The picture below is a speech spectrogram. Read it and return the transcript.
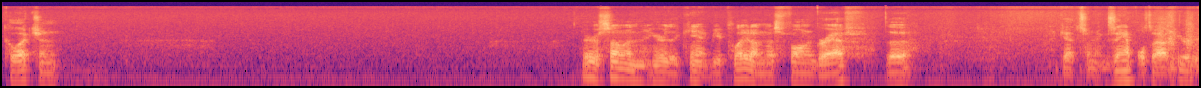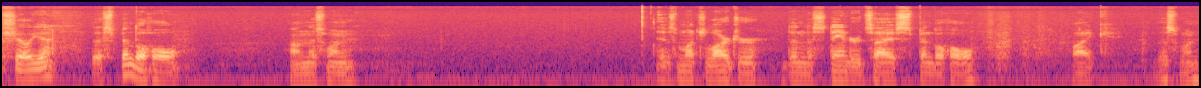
collection. There are some in here that can't be played on this phonograph. The I got some examples out here to show you. The spindle hole on this one is much larger than the standard size spindle hole like this one.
